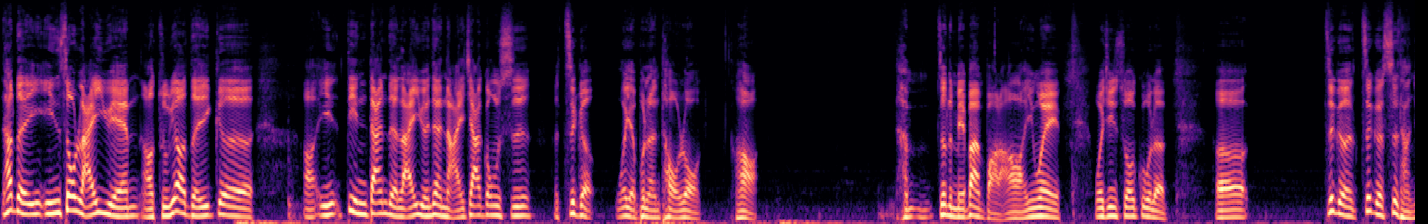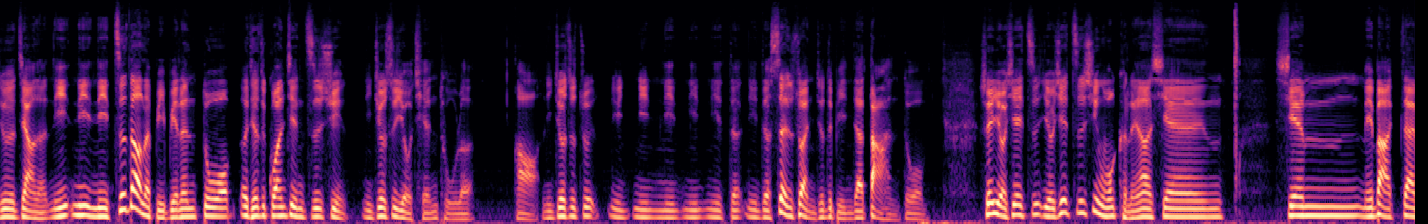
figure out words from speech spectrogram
它的营收来源啊，主要的一个啊营订单的来源在哪一家公司？这个我也不能透露。好。很真的没办法了啊，因为我已经说过了，呃，这个这个市场就是这样的，你你你知道的比别人多，而且是关键资讯，你就是有前途了，啊，你就是最你你你你你的你的胜算，你就是比人家大很多，所以有些资有些资讯我可能要先先没办法在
